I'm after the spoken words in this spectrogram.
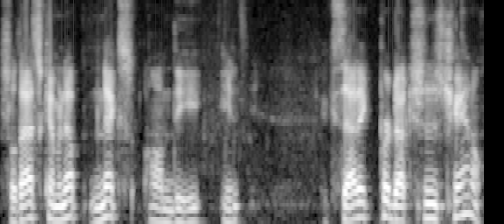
So that's coming up next on the Xstatic Productions channel.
